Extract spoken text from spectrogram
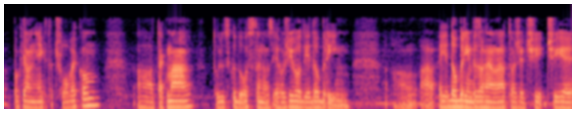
pokiaľ niekto človekom, tak má tú ľudskú dôstojnosť. Jeho život je dobrým a je dobrým bez na to, že či, či je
